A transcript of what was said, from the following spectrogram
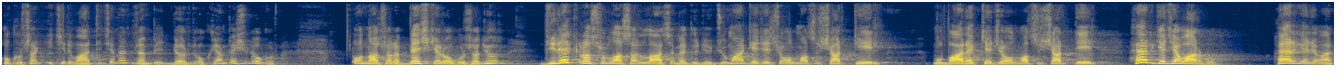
okursak iki rivayet içemez. 4'ü okuyan 5'i de okur. Ondan sonra beş kere okursa diyor, direkt Resulullah sallallahu aleyhi ve sellem'e gidiyor. Cuma gecesi olması şart değil, mübarek gece olması şart değil. Her gece var bu. Her gece var.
